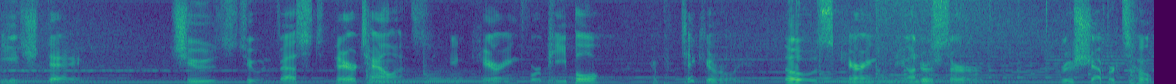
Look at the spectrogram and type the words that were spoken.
each day and choose to invest their talents in caring for people and particularly those caring for the underserved through Shepherd's Hope.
